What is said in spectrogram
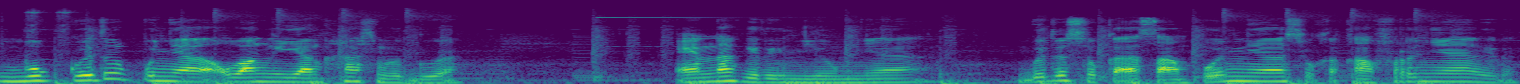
buku itu punya wangi yang khas menurut gue enak gitu nyiumnya. Gue tuh suka sampunnya suka covernya gitu.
